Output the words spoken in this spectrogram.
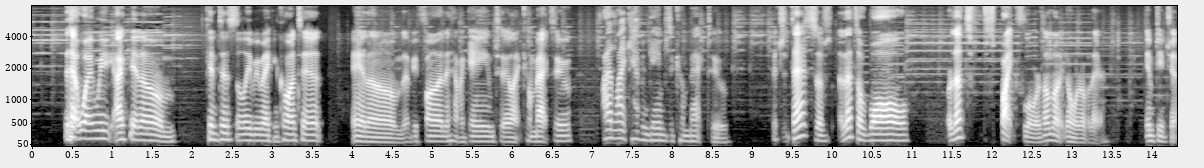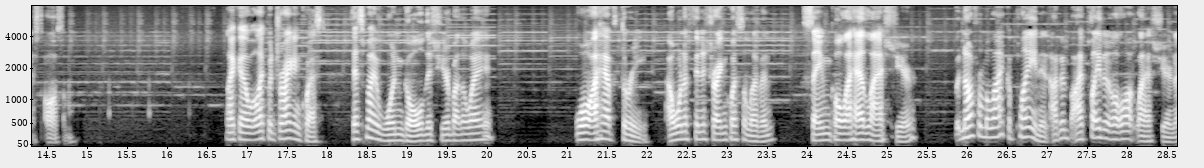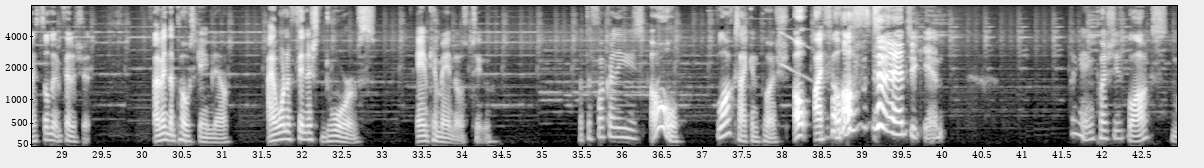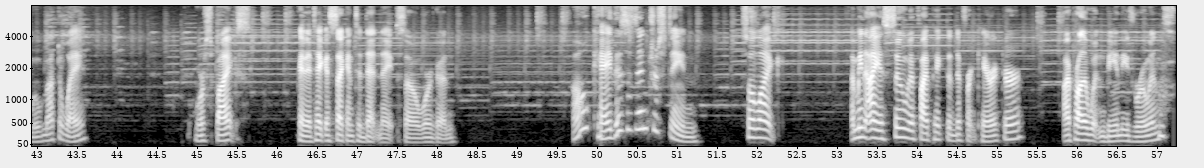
that way we i can um consistently be making content and um that'd be fun to have a game to like come back to. I like having games to come back to. That's a that's a wall or that's spike floors. I'm not going over there. Empty chest. Awesome. Like uh like with dragon quest that's my one goal this year by the way. Well i have three. I want to finish dragon quest 11 same goal I had last year, but not from a lack of playing it. I've been I played it a lot last year and I still didn't finish it. I'm in the post game now. I want to finish dwarves and commandos too. What the fuck are these? Oh, blocks I can push. Oh, I fell off the edge again. Okay, push these blocks, move them out the way. More spikes. Okay, they take a second to detonate, so we're good. Okay, this is interesting. So, like, I mean, I assume if I picked a different character, I probably wouldn't be in these ruins.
